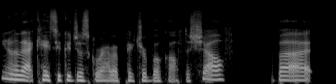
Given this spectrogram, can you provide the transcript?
You know, in that case, you could just grab a picture book off the shelf. But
